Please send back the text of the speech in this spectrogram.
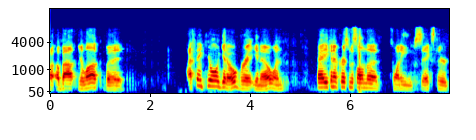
uh, about your luck, but I think you'll get over it. You know, and hey, you can have Christmas on the 26th or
